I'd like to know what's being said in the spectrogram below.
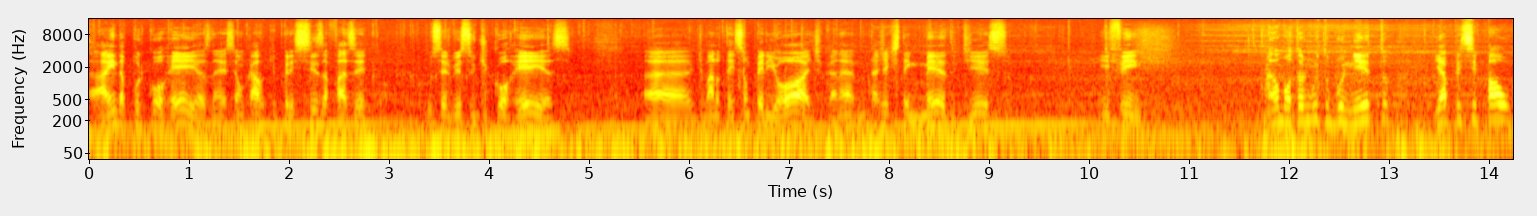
Ainda por correias, né? Esse é um carro que precisa fazer o serviço de correias, uh, de manutenção periódica, né? Muita gente tem medo disso. Enfim, é um motor muito bonito e a principal uh,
